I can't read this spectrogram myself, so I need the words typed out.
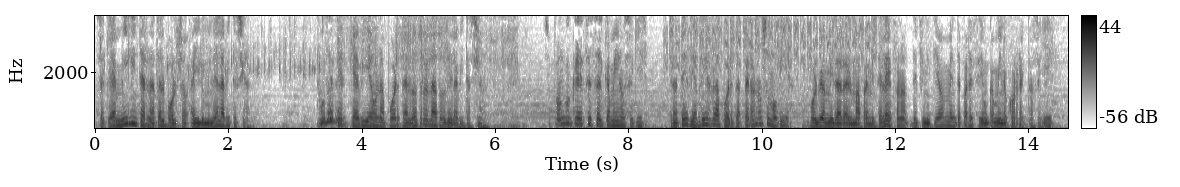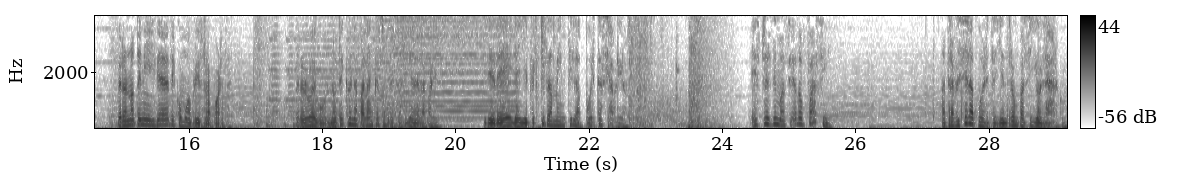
Saqué mi linterna del bolso e iluminé la habitación. Pude ver que había una puerta al otro lado de la habitación. Supongo que ese es el camino a seguir. Traté de abrir la puerta, pero no se movía. Volví a mirar el mapa en mi teléfono. Definitivamente parecía un camino correcto a seguir, pero no tenía idea de cómo abrir la puerta pero luego noté que una palanca sobresalía de la pared. Tiré de ella y efectivamente la puerta se abrió. Esto es demasiado fácil. Atravesé la puerta y entré a un pasillo largo.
